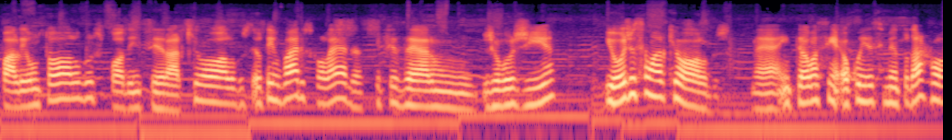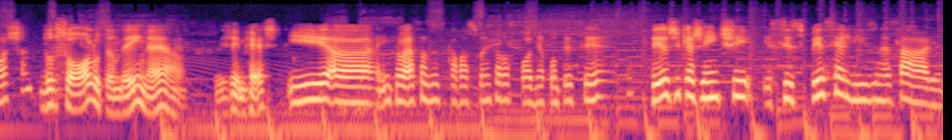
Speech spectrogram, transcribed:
paleontólogos, podem ser arqueólogos. Eu tenho vários colegas que fizeram geologia e hoje são arqueólogos. Né? Então, assim, é o conhecimento da rocha, do solo também, né? E mexe. E ah, então essas escavações elas podem acontecer desde que a gente se especialize nessa área.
